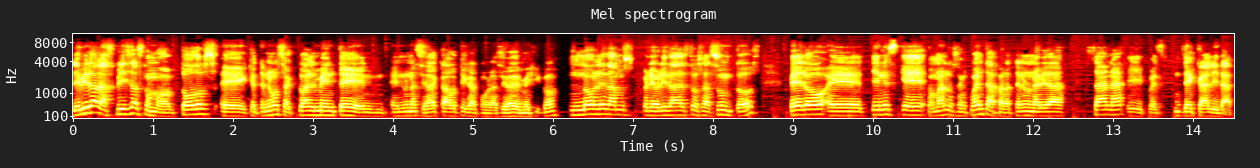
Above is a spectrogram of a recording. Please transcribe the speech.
Debido a las prisas como todos eh, que tenemos actualmente en, en, una ciudad caótica como la Ciudad de México, no le damos prioridad a estos asuntos, pero eh, tienes que tomarlos en cuenta para tener una vida sana y pues de calidad.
